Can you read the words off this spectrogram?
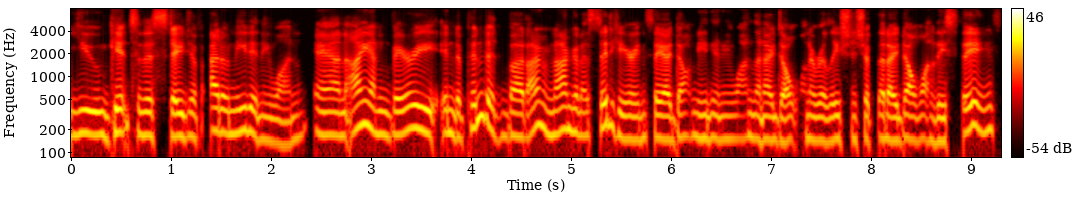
you get to this stage of I don't need anyone. And I am very independent, but I'm not going to sit here and say I don't need anyone, that I don't want a relationship, that I don't want these things.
